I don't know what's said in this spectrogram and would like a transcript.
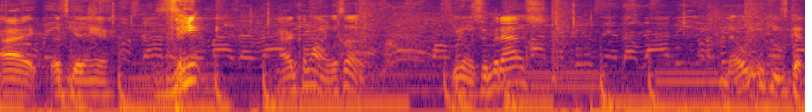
All right, let's get in here. Zink. All right, come on, what's up? You going super dash? No, he's good.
